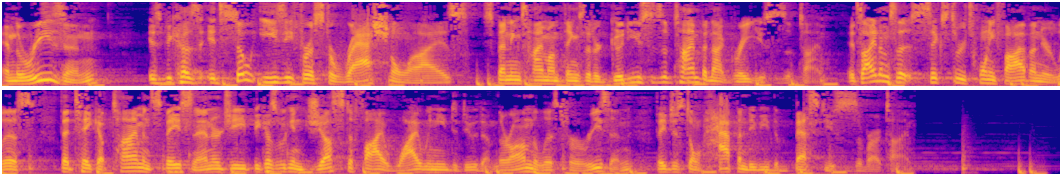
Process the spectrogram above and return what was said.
And the reason is because it's so easy for us to rationalize spending time on things that are good uses of time but not great uses of time. It's items that 6 through 25 on your list that take up time and space and energy because we can justify why we need to do them. They're on the list for a reason. They just don't happen to be the best uses of our time.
